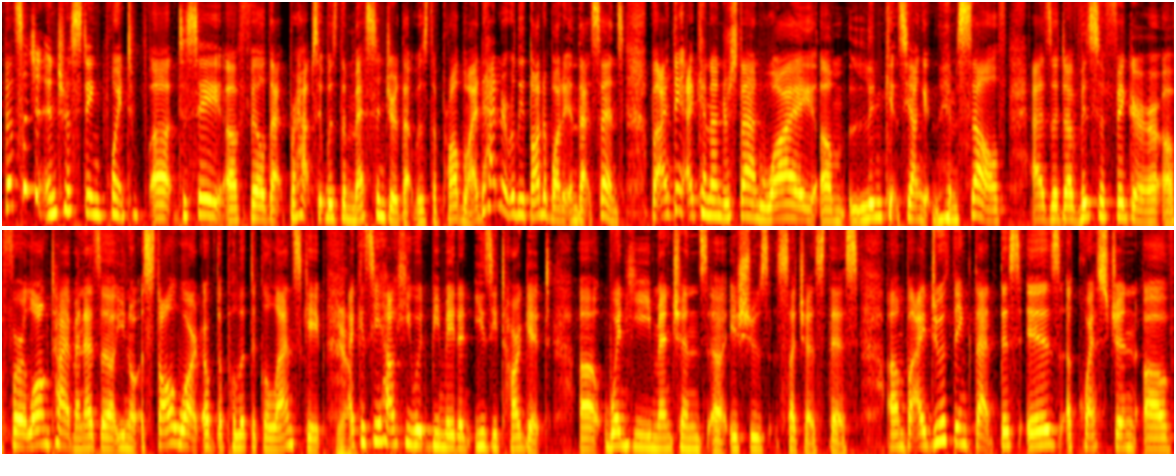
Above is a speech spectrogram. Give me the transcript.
That's such an interesting point to uh, to say, uh, Phil. That perhaps it was the messenger that was the problem. I hadn't really thought about it in that sense, but I think I can understand why um, Lim Kit Siang himself, as a divisive figure uh, for a long time and as a you know a stalwart of the political landscape, yeah. I can see how he would be made an easy target uh, when he mentions uh, issues such as this. Um, but I do think that this is a question of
